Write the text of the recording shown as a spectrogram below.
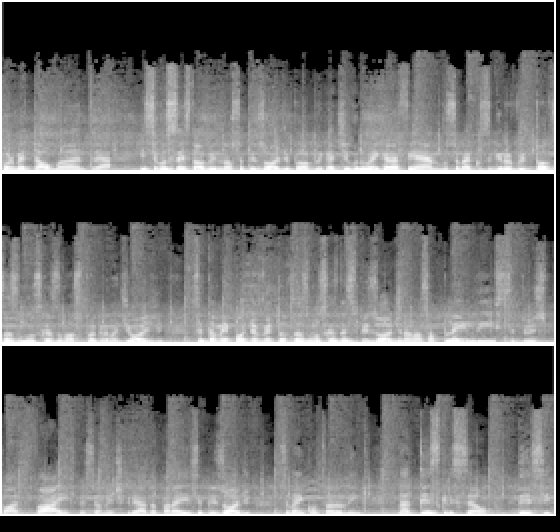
por Metal Mantra. E se você está ouvindo nosso episódio pelo aplicativo do Anchor FM, você vai conseguir ouvir todas as músicas do nosso programa de hoje. Você também pode ouvir todas as músicas desse episódio na nossa playlist do Spotify, especialmente criada para esse episódio. Você vai encontrar o link na descrição desse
